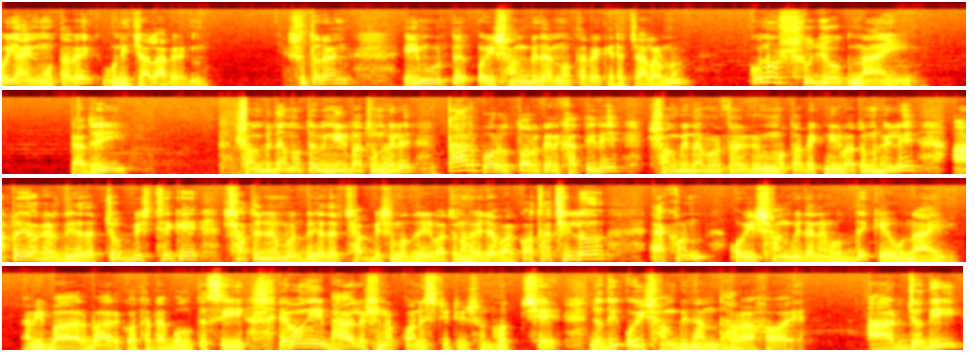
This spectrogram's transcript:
ওই আইন মোতাবেক উনি চালাবেন। সুতরাং এই মুহূর্তে ওই সংবিধান মোতাবেক এটা চালানোর কোনো সুযোগ নাই। কাজেই সংবিধান মোতাবেক নির্বাচন হইলে, তারপরও তর্কের খাতিরে সংবিধান মোতাবেক- নির্বাচন হইলে আটই আগস্ট দুই হাজার চব্বিশ থেকে সাতই নভেম্বর দুই হাজার ছাব্বিশের মধ্যে নির্বাচন হয়ে যাবার কথা ছিল। এখন ওই সংবিধানের মধ্যে কেউ নাই। আমি বারবার কথাটা বলতেছি এবং এই ভায়োলেশন অফ কনস্টিটিউশন হচ্ছে, যদি ওই সংবিধান ধরা হয়। আর যদি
